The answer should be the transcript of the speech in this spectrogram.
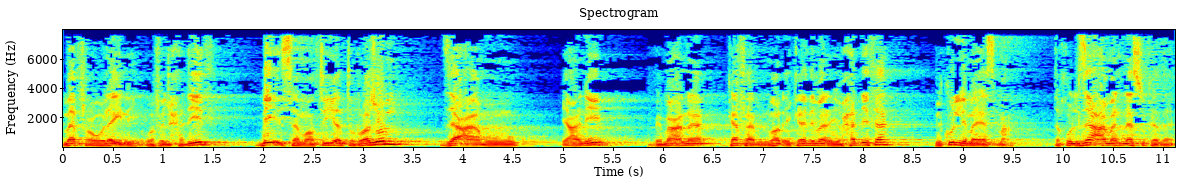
مفعولين. وفي الحديث بئس مطية الرجل زعموا يعني بمعنى كفى بالمرء كذبا أن يحدث بكل ما يسمع. تقول زعم الناس كذا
